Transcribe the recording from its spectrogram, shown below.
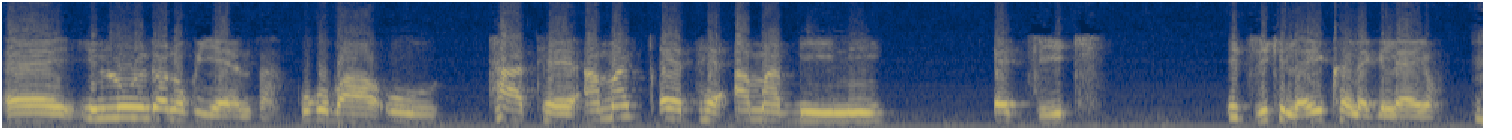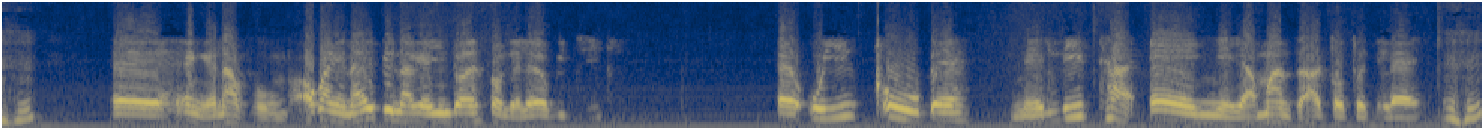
eh ilula into onokuyenza kukuba uthathe amacephe amabini ejiki ijiki le iqhelekileyo Mhm. Eh engenavumba. Okanye nayiphi na ke into esondeleyo kwijiki eh uyixube nelitha enye yamanzi acocekileyo. Mhm.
